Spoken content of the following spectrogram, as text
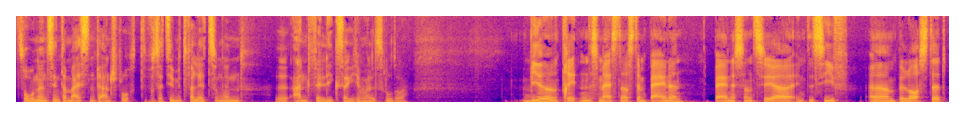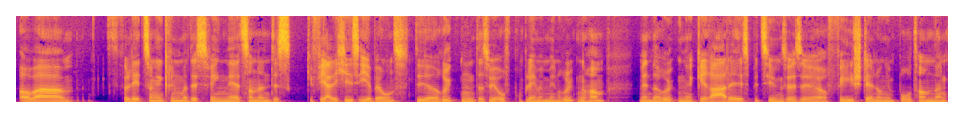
Zonen sind am meisten beansprucht? Wo seid ihr mit Verletzungen äh, anfällig, sage ich einmal als Ruderer? Wir treten das meiste aus den Beinen. Die Beine sind sehr intensiv ähm, belastet, aber Verletzungen kriegen wir deswegen nicht, sondern das Gefährliche ist eher bei uns der Rücken, dass wir oft Probleme mit dem Rücken haben. Wenn der Rücken nicht gerade ist, beziehungsweise auf Fehlstellung im Boot haben, dann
